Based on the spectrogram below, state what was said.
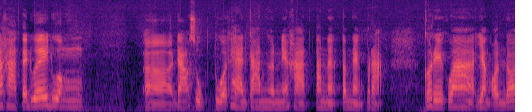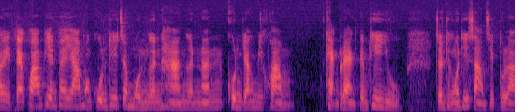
นะคะ แต่ด้วยดวง ดาวศุกร์ตัวแทนการเงินเนี่ยค่ะตำแหน่งตำแหน่งประก็เรียกว่ายังอ่อนด้อย แต่ความเพียรพยายามของคุณที่จะหมุนเงินหาเงินนั้น คุณยังมีความแข็งแรงเต็มที่อยู่ จนถึงวันที่ 30 ตุลา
